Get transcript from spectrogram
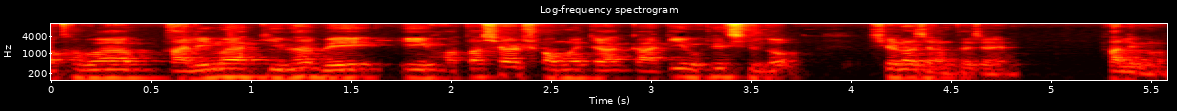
অথবা হালিমা কীভাবে এই হতাশার সময়টা কাটিয়ে উঠেছিল সেটা জানতে চাই। হালিমা।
